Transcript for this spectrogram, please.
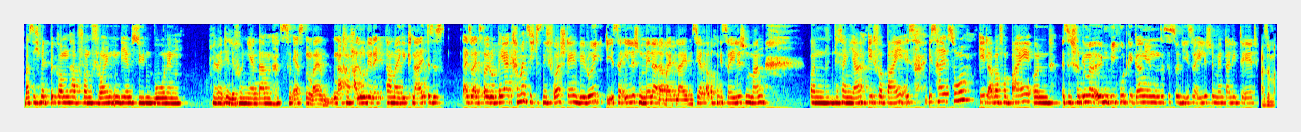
Was ich mitbekommen habe von Freunden, die im Süden wohnen, wenn wir telefonieren, dann hat es zum ersten Mal nach dem Hallo direkt ein paar Mal geknallt. Das ist also als Europäer kann man sich das nicht vorstellen, wie ruhig die israelischen Männer dabei bleiben. Sie hat auch einen israelischen Mann. Und die sagen, ja, geht vorbei, ist, ist halt so, geht aber vorbei und es ist schon immer irgendwie gut gegangen. Das ist so die israelische Mentalität. Also man,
